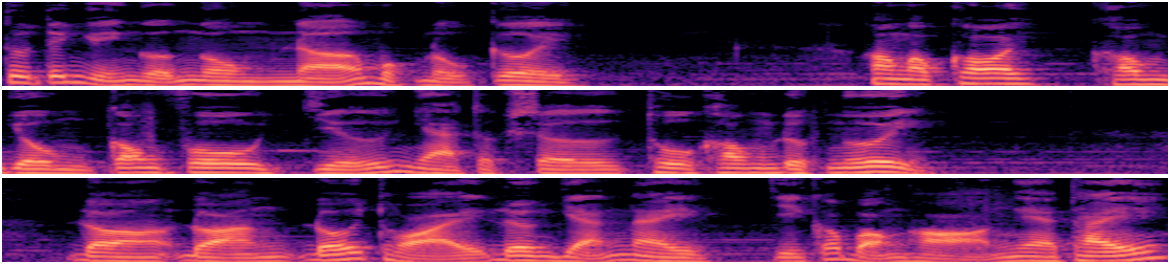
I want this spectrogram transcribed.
Thường Tử Nhụy ngượng ngùng nở một nụ cười. Hồng Ngọc Khôi, "Không dùng công phu giữ nhà thực sự thu không được ngươi." Đoạn đoạn đối thoại đơn giản này chỉ có bọn họ nghe thấy,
